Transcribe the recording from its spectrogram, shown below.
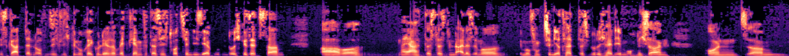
es gab dann offensichtlich genug reguläre Wettkämpfe, dass sich trotzdem die sehr guten durchgesetzt haben. Aber naja, dass das nun alles immer, immer funktioniert hat, das würde ich halt eben auch nicht sagen. Und ähm,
